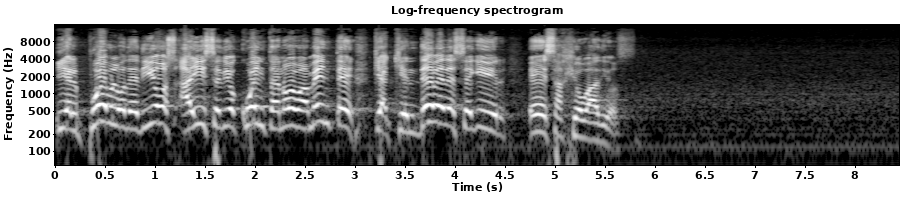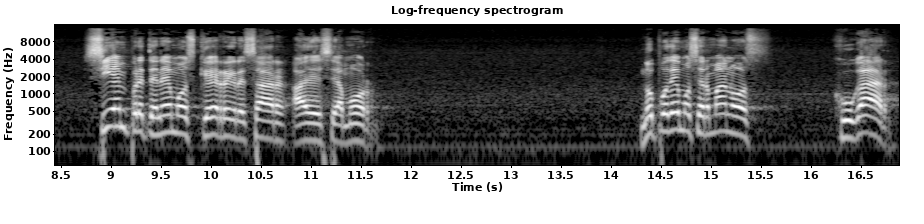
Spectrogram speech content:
Y el pueblo de Dios ahí se dio cuenta nuevamente que a quien debe de seguir es a Jehová Dios. Siempre tenemos que regresar a ese amor. No podemos, hermanos, jugar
